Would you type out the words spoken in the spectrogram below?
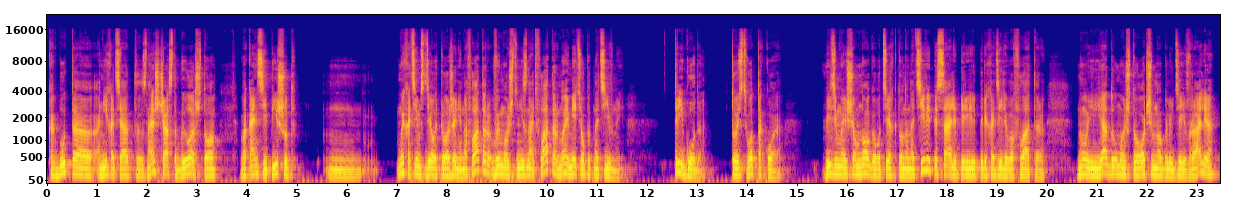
Как будто они хотят... Знаешь, часто было, что вакансии пишут мы хотим сделать приложение на Flutter, вы можете не знать Flutter, но иметь опыт нативный. Три года. То есть вот такое. Видимо, еще много вот тех, кто на нативе писали, пере, переходили во Flutter. Ну и я думаю, что очень много людей врали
